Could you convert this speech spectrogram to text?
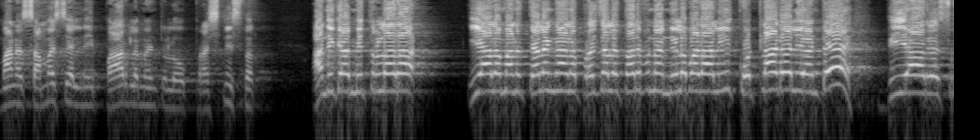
మన సమస్యల్ని పార్లమెంటులో ప్రశ్నిస్తారు. అందుకే మిత్రులారా ఇవాళ మన తెలంగాణ ప్రజల తరఫున నిలబడాలి కొట్లాడాలి అంటే బీఆర్ఎస్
